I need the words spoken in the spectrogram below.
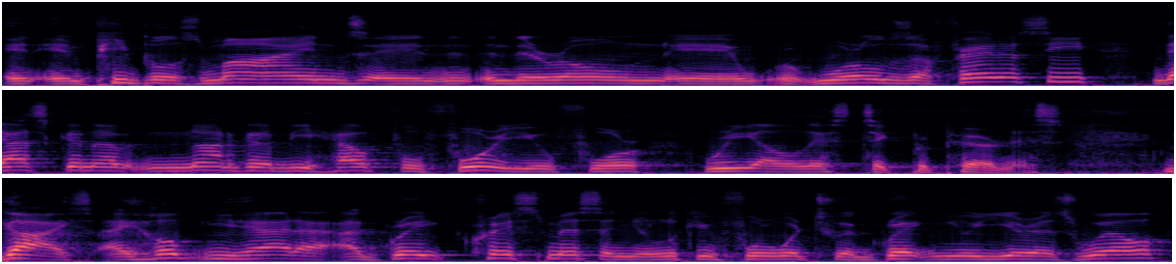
in, in people's minds in, in their own uh, worlds of fantasy that's gonna not gonna be helpful for you for realistic preparedness. Guys i hope you had a, a great christmas and you're looking forward to a great new year as well.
